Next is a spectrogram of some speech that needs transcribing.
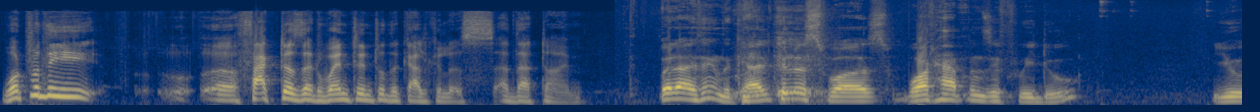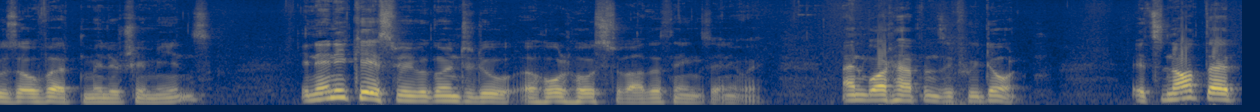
What were the factors that went into the calculus at that time? Well, I think the calculus was what happens if we do use overt military means. In any case, we were going to do a whole host of other things anyway. And what happens if we don't? It's not that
